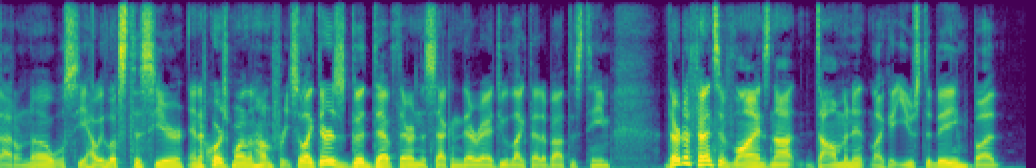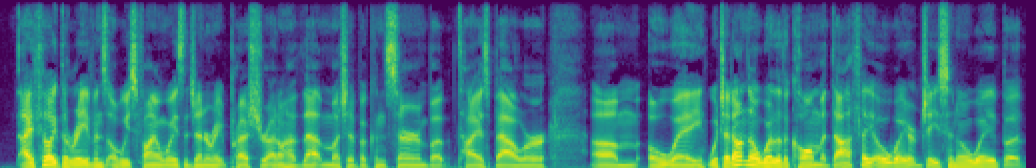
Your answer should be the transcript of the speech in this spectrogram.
I don't know. We'll see how he looks this year. And of course, Marlon Humphrey. So, like, there's good depth there in the secondary. I do like that about this team. Their defensive line's not dominant like it used to be, but I feel like the Ravens always find ways to generate pressure. I don't have that much of a concern, but Tyus Bowser, um, Oweh, which I don't know whether to call him Odafe Oweh or Jason Oweh, but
